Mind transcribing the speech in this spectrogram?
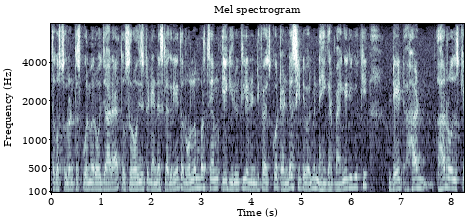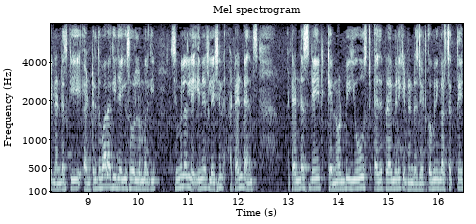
देखो स्टूडेंट तो स्कूल में रोज़ जा रहा है तो उस रोज़ इसकी अटेंडेंस लग रही है तो रोल नंबर से हम एक यूनिटली आइडेंटिफाई उसको अटेंडेंस की टेबल में नहीं कर पाएँगे, क्योंकि उसकी डेट हर हर रोज़ उसकी अटेंडेंस की एंट्री दोबारा की जाएगी उस रोल नंबर की। Similarly in relation attendance attendance date can not be use as a primary key attendance date को भी नहीं कर सकते,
